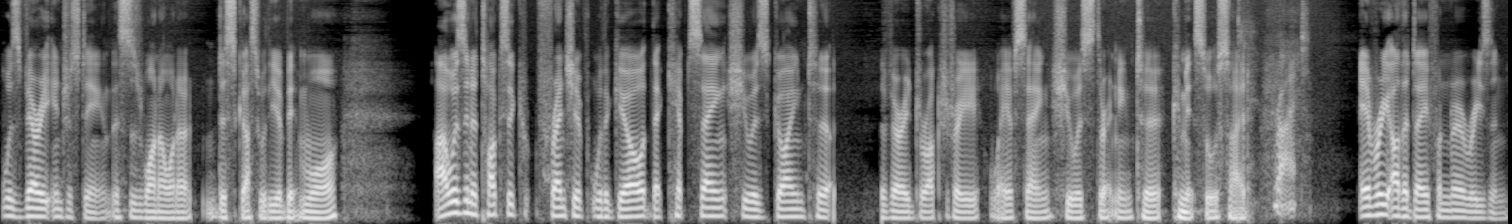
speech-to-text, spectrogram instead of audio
was very interesting. This is one I want to discuss with you a bit more. I was in a toxic friendship with a girl that kept saying she was going to a very derogatory way of saying she was threatening to commit suicide Right. every other day for no reason.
